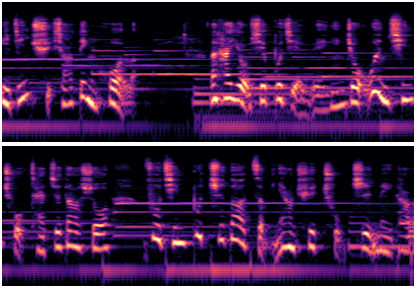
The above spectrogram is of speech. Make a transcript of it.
已经取消订货了。那他有些不解原因，就问清楚，才知道说父亲不知道怎么样去处置那套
